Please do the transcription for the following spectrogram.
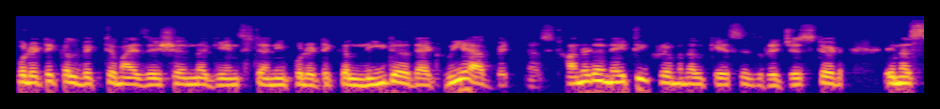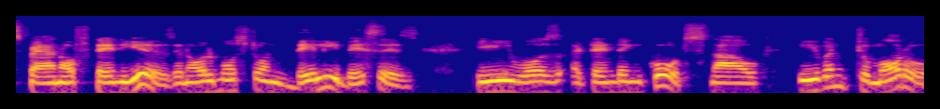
political victimization against any political leader that we have witnessed. 180 criminal cases registered in a span of 10 years, and almost on daily basis, he was attending courts. Now, even tomorrow,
